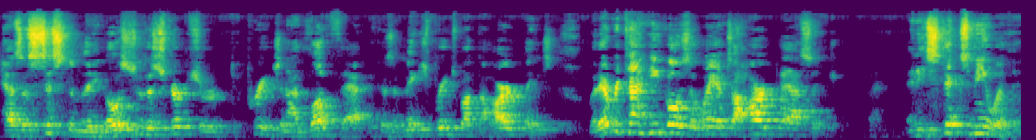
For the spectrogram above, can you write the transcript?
has a system that he goes through the scripture to preach, and I love that because it makes you preach about the hard things. But every time he goes away, it's a hard passage, and he sticks me with it.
